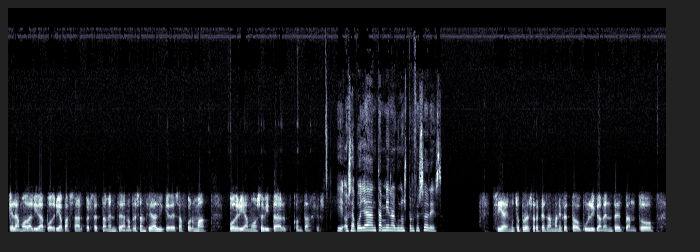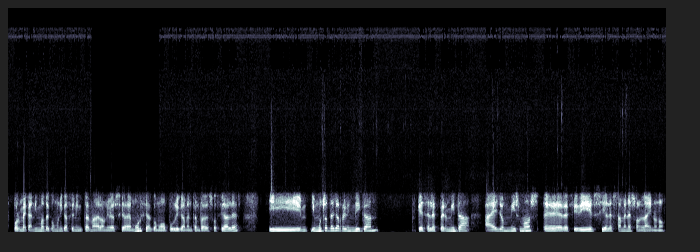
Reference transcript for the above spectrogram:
que la modalidad podría pasar perfectamente a no presencial y que de esa forma podríamos evitar contagios. ¿Y os apoyan también algunos profesores? Sí, hay muchos profesores que se han manifestado públicamente, tanto por mecanismos de comunicación interna de la Universidad de Murcia como públicamente en redes sociales, y, muchos de ellos reivindican que se les permita a ellos mismos eh, decidir si el examen es online o no.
